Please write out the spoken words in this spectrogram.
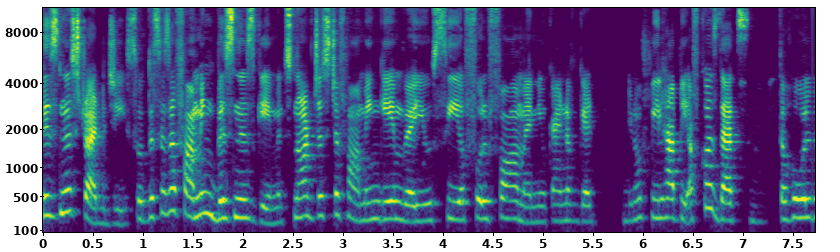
business strategy. So this is a farming business game. It's not just a farming game where you see a full farm and you kind of get you know feel happy. Of course that's the whole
